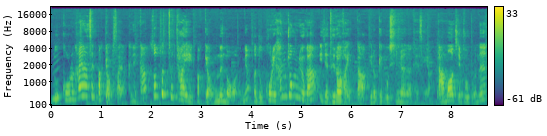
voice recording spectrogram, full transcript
누콜은 하얀색밖에 없어요. 그러니까 소프트 타입밖에 없는 거거든요. 그러니까 누콜이 한 종류가 이제 들어가 있다 이렇게 보시면 되세요. 나머지 부분은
